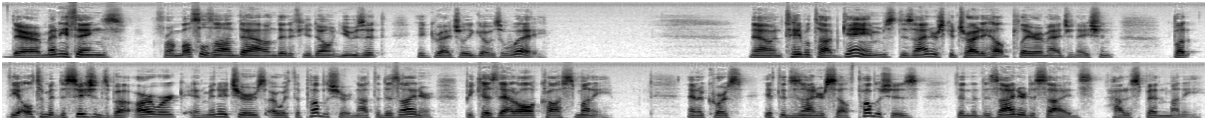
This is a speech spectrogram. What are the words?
There are many things from muscles on down that if you don't use it, it gradually goes away. Now in tabletop games, designers can try to help player imagination but the ultimate decisions about artwork and miniatures are with the publisher, not the designer, because that all costs money. And of course, if the designer self-publishes, then the designer decides how to spend money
